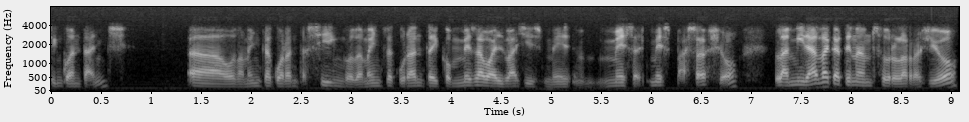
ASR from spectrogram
50 anys, uh, o de menys de 45 o de menys de 40 i com més avall vagis més, més, més passa això, la mirada que tenen sobre la regió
